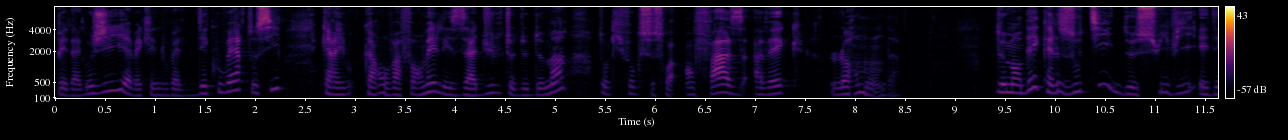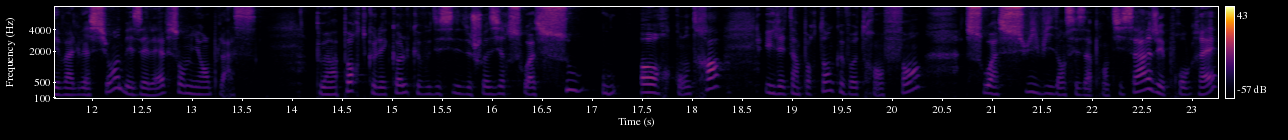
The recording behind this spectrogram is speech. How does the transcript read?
pédagogies, avec les nouvelles découvertes aussi, car, car on va former les adultes de demain, donc il faut que ce soit en phase avec leur monde. Demandez quels outils de suivi et d'évaluation des élèves sont mis en place. Peu importe que l'école que vous décidez de choisir soit sous ou hors contrat, il est important que votre enfant soit suivi dans ses apprentissages et progrès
